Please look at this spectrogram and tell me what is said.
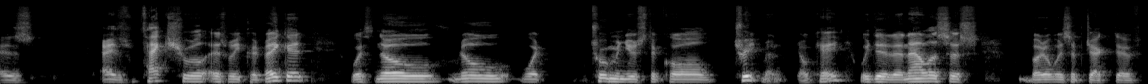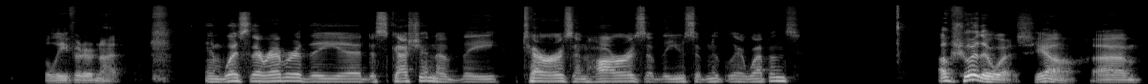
as as factual as we could make it, with no no what Truman used to call treatment. Okay, we did analysis, but it was objective, believe it or not. And was there ever the uh, discussion of the terrors and horrors of the use of nuclear weapons? Oh, sure, there was. Yeah. Um,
